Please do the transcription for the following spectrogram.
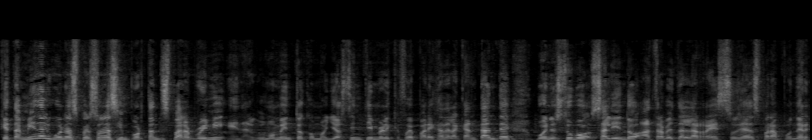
que también algunas personas importantes para Britney en algún momento, como Justin Timberlake, que fue pareja de la cantante, bueno, estuvo saliendo a través de las redes sociales para poner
